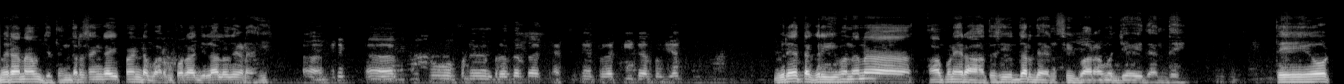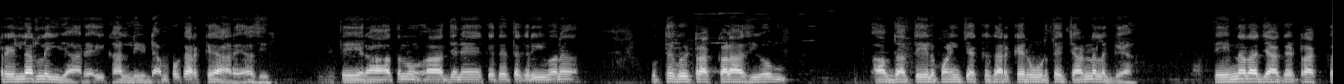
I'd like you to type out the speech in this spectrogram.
ਮੇਰਾ ਨਾਮ ਜਤਿੰਦਰ ਸਿੰਘ ਹੈ ਜੀ ਪਿੰਡ ਬਰਮਪੁਰਾ ਜ਼ਿਲ੍ਹਾ ਲੁਧਿਆਣਾ ਜੀ। ਹਾਂ ਸੋ ਆਪਣੇ ਬ੍ਰਦਰ ਦਾ ਐਕਸੀਡੈਂਟ ਹੋਇਆ ਕੀ ਗੱਲ ਹੋਈ ਹੈ ਵੀਰੇ ਤਕਰੀਬਨ ਨਾ ਆਪਣੇ ਰਾਤ ਸੀ ਉਧਰ ਦਿਨ ਸੀ 12 ਵਜੇ ਹੋਈ ਦਿਨ ਦੇ। ਤੇ ਉਹ ਟ੍ਰੇਲਰ ਲਈ ਜਾ ਰਿਹਾ ਸੀ ਖਾਲੀ ਡੰਪ ਕਰਕੇ ਆ ਰਿਹਾ ਸੀ। ਤੇ ਰਾਤ ਨੂੰ ਆ ਦਿਨੇ ਕਿਤੇ ਤਕਰੀਬਨ ਉੱਥੇ ਕੋਈ ਟਰੱਕ ਵਾਲਾ ਸੀ ਉਹ ਆਪਦਾ ਤੇਲ ਪਾਣੀ ਚੈੱਕ ਕਰਕੇ ਰੋਡ ਤੇ ਚੜਨ ਲੱਗਿਆ। ਤੇ ਇਹਨਾਂ ਦਾ ਜਾ ਕੇ ਟਰੱਕ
